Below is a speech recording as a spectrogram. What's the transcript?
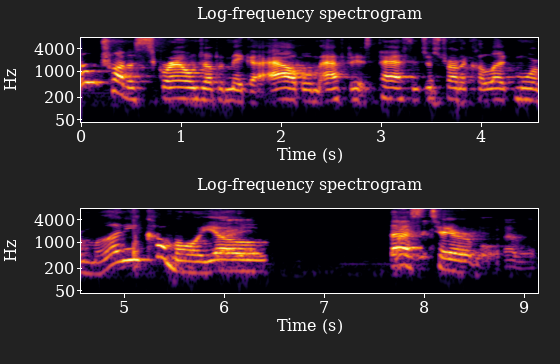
don't try to scrounge up and make an album after his passing, just trying to collect more money. Come on, yo. That's right. terrible.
